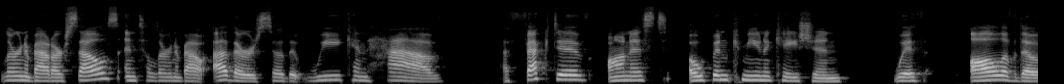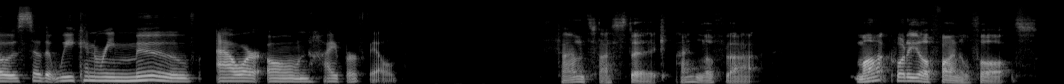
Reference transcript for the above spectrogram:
learn about ourselves and to learn about others so that we can have effective, honest, open communication with all of those so that we can remove our own hyperfield. Fantastic. I love that. Mark, what are your final thoughts?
